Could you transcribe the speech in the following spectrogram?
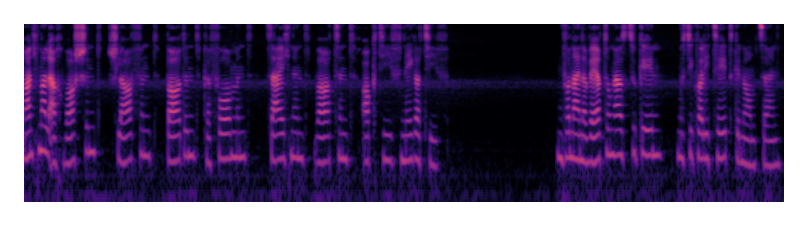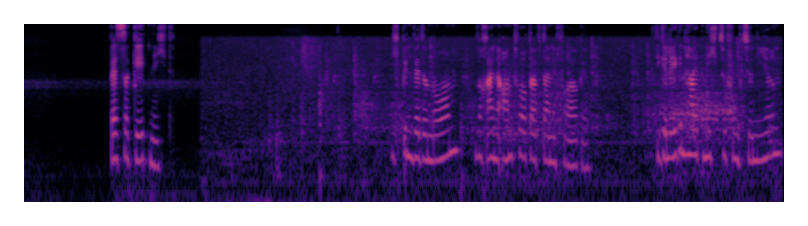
Manchmal auch waschend, schlafend, badend, performend, zeichnend, wartend, aktiv, negativ. Um von einer Wertung auszugehen, muss die Qualität genormt sein. Besser geht nicht. Ich bin weder Norm noch eine Antwort auf deine Frage. Die Gelegenheit, nicht zu funktionieren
